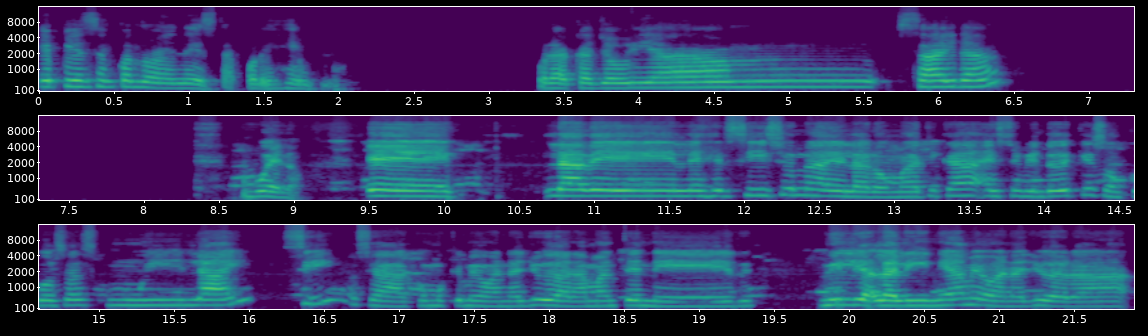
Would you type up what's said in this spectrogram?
qué piensan cuando ven esta, por ejemplo? Por acá yo vi a mm, Zaira. Bueno, eh, la del ejercicio, la de la aromática, estoy viendo de que son cosas muy light, ¿sí? O sea, como que me van a ayudar a mantener la línea, me van a ayudar a,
